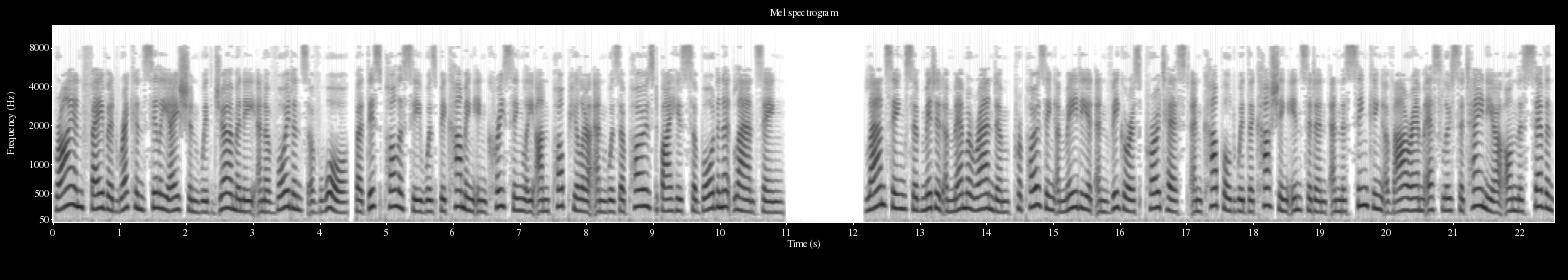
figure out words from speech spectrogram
Bryan favored reconciliation with Germany and avoidance of war, but this policy was becoming increasingly unpopular and was opposed by his subordinate Lansing. Lansing submitted a memorandum proposing immediate and vigorous protest and coupled with the Cushing incident and the sinking of RMS Lusitania on 7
